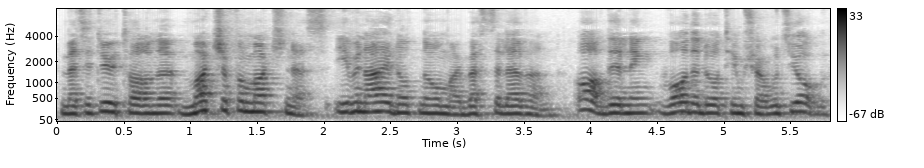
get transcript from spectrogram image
Med sitt uttalande “Much of a muchness, even I don't know my best eleven”. Avdelning “Var det då Tim Sherwoods jobb?”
